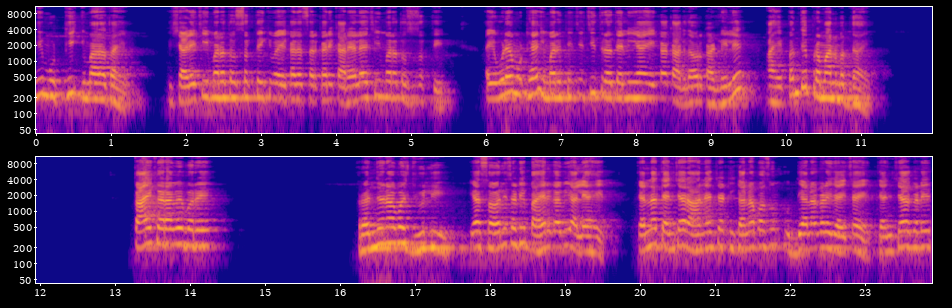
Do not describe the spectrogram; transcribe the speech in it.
ही मोठी इमारत आहे. ही शाळेची इमारत असू शकते किंवा एखाद्या सरकारी कार्यालयाची इमारत असू शकते. एवढ्या मोठ्या इमारतीचे चित्र त्यांनी या एका कागदावर काढलेले आहे पण ते प्रमाणबद्ध आहे. काय करावे बरे? रंजना व जुली या सहलीसाठी बाहेरगावी आले आहेत. त्यांना त्यांच्या राहण्याच्या ठिकाणापासून उद्यानाकडे जायचे आहे. त्यांच्याकडे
